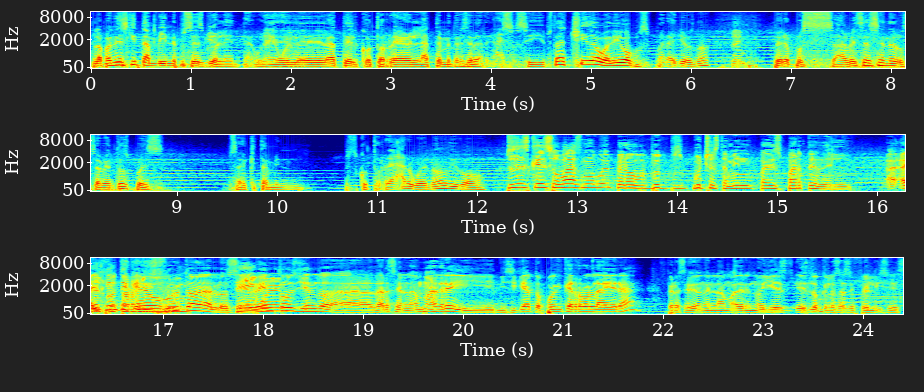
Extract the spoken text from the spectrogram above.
La pandilla skin también pues es violenta, güey. Eh, güey. Le late el cotorreo, le late meterse vergazos. Sí, está chido, güey, digo, pues para ellos, ¿no? Sí. Pero pues a veces en los eventos, pues, pues hay que también pues, cotorrear, güey, ¿no? Digo, Pues es que eso vas, ¿no, güey? Pero pues, muchos también pues, es parte del. Hay El gente que disfruta los Sí, eventos yendo a darse en la madre y ni siquiera topó en qué rola era, pero se dieron en la madre, ¿no? Y es, es lo que los hace felices.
